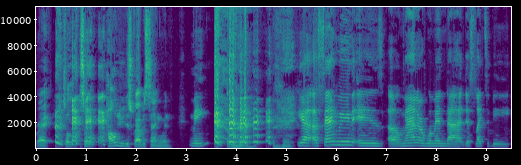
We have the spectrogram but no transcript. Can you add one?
right? So, so how would you describe a sanguine? Me. yeah, a sanguine is a man or woman that just like to be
